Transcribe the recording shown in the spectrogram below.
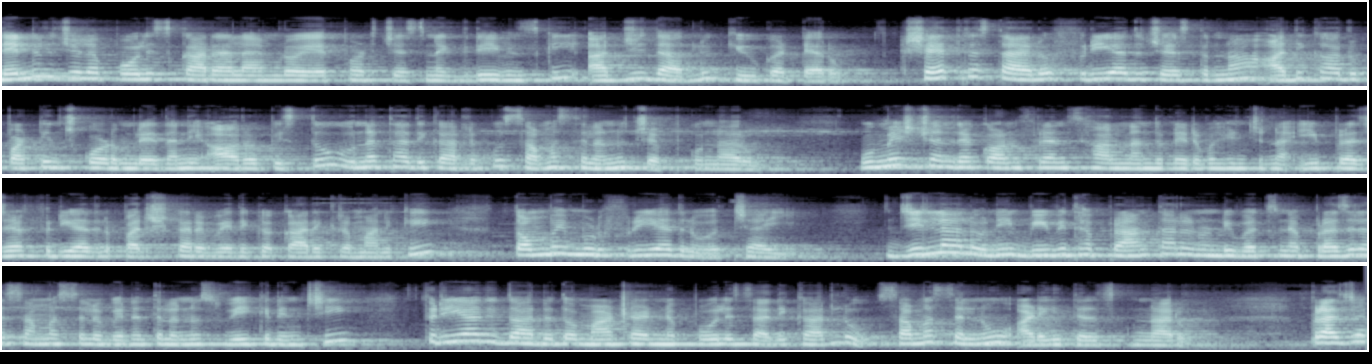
నెల్లూరు జిల్లా పోలీస్ కార్యాలయంలో ఏర్పాటు చేసిన గ్రీవెన్స్కి అర్జీదారులు క్యూ కట్టారు. క్షేత్రస్థాయిలో ఫిర్యాదు చేస్తున్నా అధికారులు పట్టించుకోవడం లేదని ఆరోపిస్తూ ఉన్నతాధికారులకు సమస్యలను చెప్పుకున్నారు. ఉమేష్ చంద్ర కాన్ఫరెన్స్ హాల్ నందు నిర్వహించిన ఈ ప్రజా ఫిర్యాదుల పరిష్కార వేదిక కార్యక్రమానికి తొంభై మూడు ఫిర్యాదులు వచ్చాయి. జిల్లాలోని వివిధ ప్రాంతాల నుండి వచ్చిన ప్రజల సమస్యల వినతులను స్వీకరించి ఫిర్యాదుదారులతో మాట్లాడిన పోలీసు అధికారులు సమస్యలను అడిగి తెలుసుకున్నారు. ప్రజా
